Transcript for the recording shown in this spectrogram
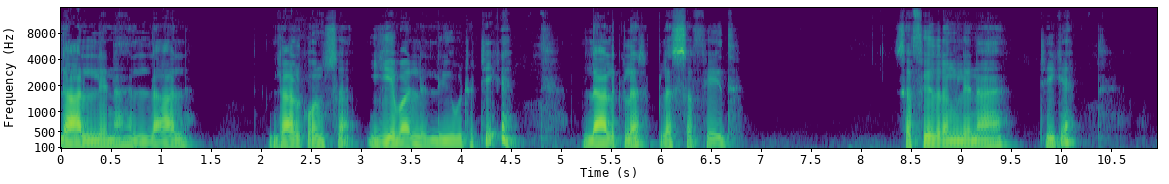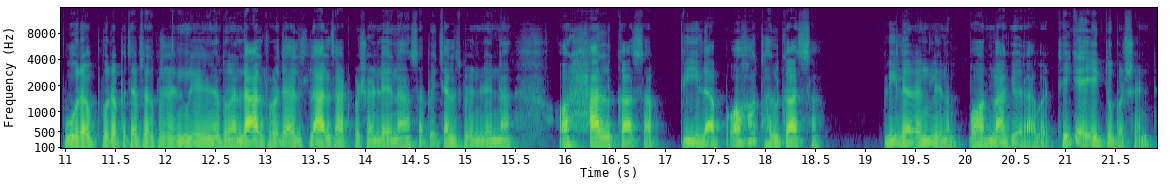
लाल लेना है, लाल लाल कौन सा? ये वाला ले लियो बेटा, ठीक है? लाल कलर प्लस सफ़ेद। सफ़ेद रंग लेना है, ठीक है? पूरा पूरा पचास पचास परसेंट ले लेना तो ना, लाल थोड़ा ज़्यादा, लाल साठ परसेंट लेना, सफ़ेद चालीस परसेंट लेना और हल्का सा पीला, बहुत हल्का सा पीला रंग लेना, बहुत ना के बराबर, ठीक है? एक दो परसेंट।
